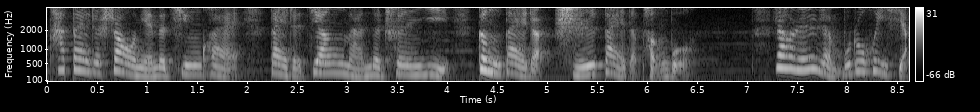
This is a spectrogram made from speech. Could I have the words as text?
它带着少年的轻快，带着江南的春意，更带着时代的蓬勃，让人忍不住会想：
